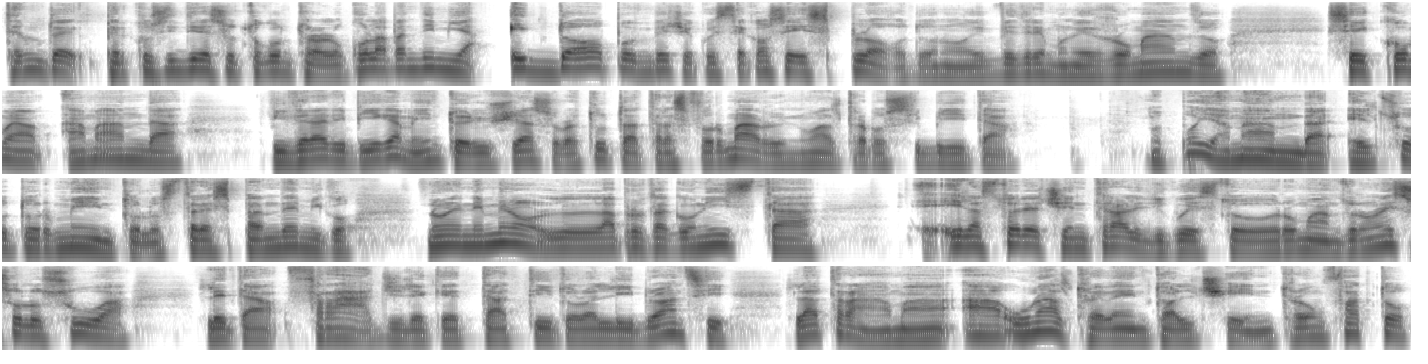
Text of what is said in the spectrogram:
tenute per così dire sotto controllo con la pandemia e dopo invece queste cose esplodono e vedremo nel romanzo se come Amanda vivrà ripiegamento e riuscirà soprattutto a trasformarlo in un'altra possibilità. Ma poi Amanda e il suo tormento, lo stress pandemico, non è nemmeno la protagonista e la storia centrale di questo romanzo, non è solo sua l'età fragile che dà titolo al libro, anzi la trama ha un altro evento al centro, un fatto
